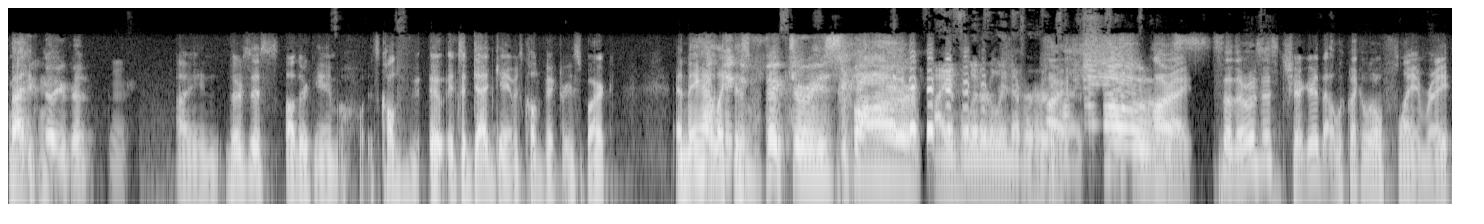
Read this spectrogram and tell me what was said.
Matt, you can go. You're good. I mean, there's this other game. It's called. It's a dead game. It's called Victory Spark, and they had like this. victory spark. I have literally never heard All of right. this. oh, All right. So there was this trigger that looked like a little flame, right?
